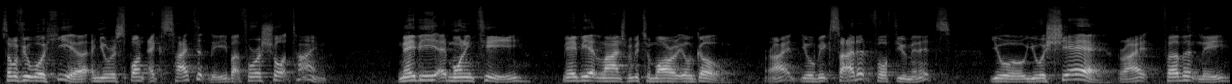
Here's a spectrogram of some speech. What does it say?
Some of you will hear and you respond excitedly, but for a short time. Maybe at morning tea, maybe at lunch, maybe tomorrow you'll go, right? You'll be excited for a few minutes. You will, you will share, right, fervently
